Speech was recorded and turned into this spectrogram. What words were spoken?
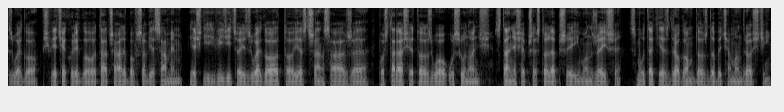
złego w świecie, który go otacza, albo w sobie samym. Jeśli widzi coś złego, to jest szansa, że postara się to zło usunąć, stanie się przez to lepszy i mądrzejszy. Smutek jest drogą do zdobycia mądrości.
